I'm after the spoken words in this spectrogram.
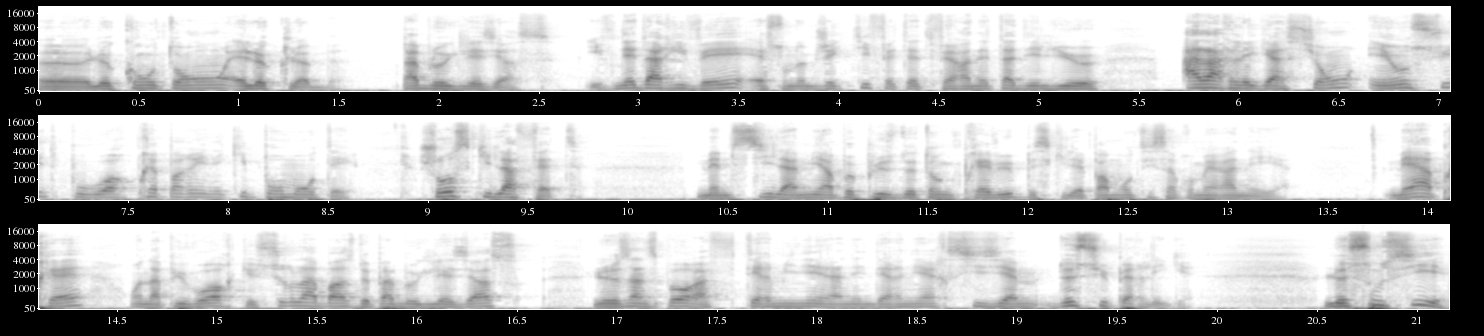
euh, le canton et le club. Pablo Iglesias. Il venait d'arriver et son objectif était de faire un état des lieux à la relégation et ensuite pouvoir préparer une équipe pour monter. Chose qu'il a faite. Même s'il a mis un peu plus de temps que prévu puisqu'il n'est pas monté sa première année. Mais après, on a pu voir que sur la base de Pablo Iglesias, le Lausanne Sport a terminé l'année dernière sixième de Super League. Le souci,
